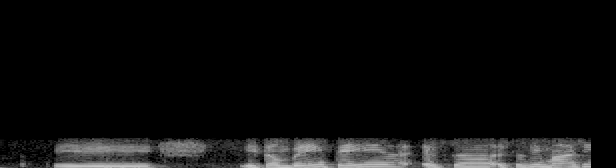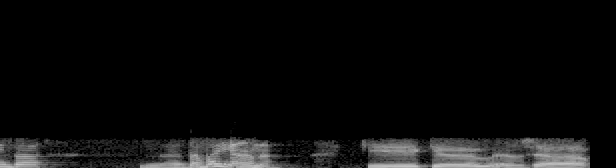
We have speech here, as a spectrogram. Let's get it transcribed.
e uhum. e também tem essa essas imagens da da baiana, que, que eu já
